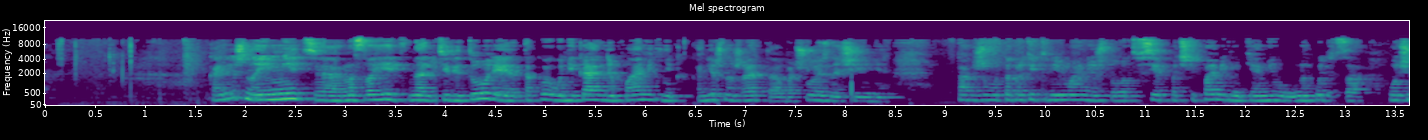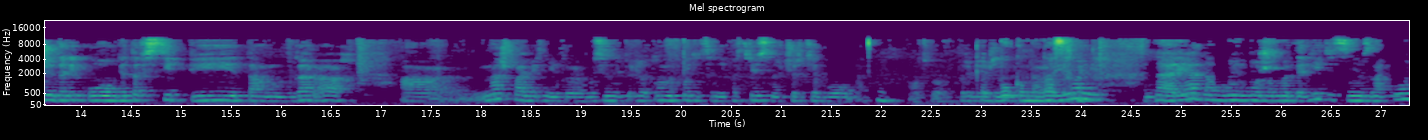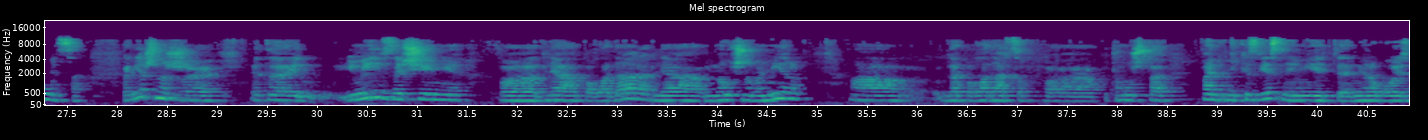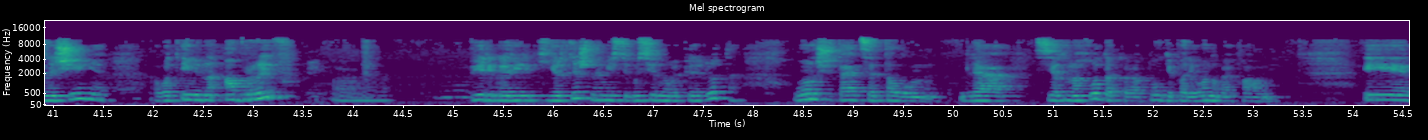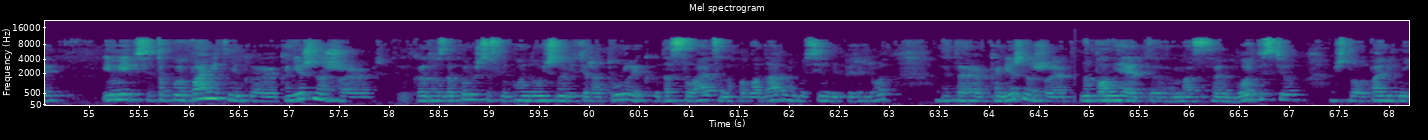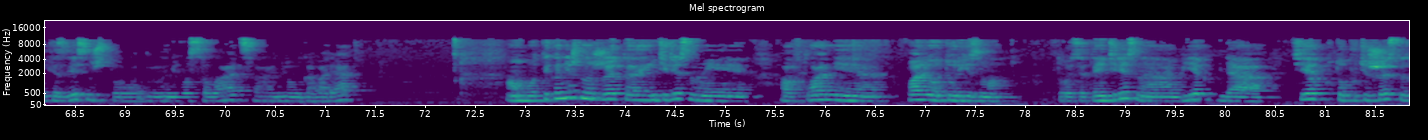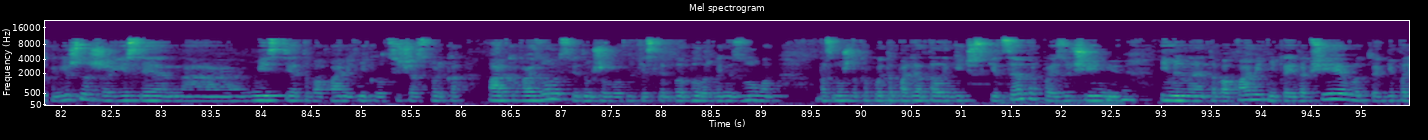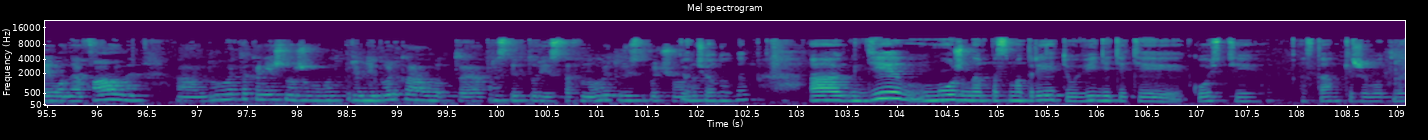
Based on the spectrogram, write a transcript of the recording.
Конечно, иметь э, на своей на территории такой уникальный памятник, конечно же, это большое значение. Также вот обратите внимание, что вот все почти памятники, они находятся очень далеко, где-то в степи, там, в горах. А наш памятник, э, гусиный перелет, он находится непосредственно в черте города, вот в прибрежном районе. Да, рядом мы можем это видеть, с ним знакомиться. Конечно же, это имеет значение для Павлодара, для научного мира, а, для павлодарцев, а, потому что памятник известный, имеет мировое значение. Вот именно обрыв а, берега реки Иртыш на месте гусиного перелета, он считается эталонным для всех находок по гипарионовой фауне. И иметь такой памятник, э, конечно же, когда знакомишься с любой научной литературой, когда ссылается на Павлодар, на гусиный перелет, это, конечно же, наполняет э, нас гордостью, что памятник известен, что на него ссылаются, о нем говорят. А вот. И, конечно же, это интересный а, в плане палеотуризма. То есть это интересный объект для тех, кто путешествует. Конечно же, если на месте этого памятника вот сейчас только парковая зона с видом животных, если бы был организован, возможно, какой-то палеонтологический центр по изучению именно этого памятника и вообще вот гипарионной фауны, а, ну, это, конечно же, вот привлек только вот э, простых туристов, но и туристов ученых. Ученых, да? А где можно посмотреть, увидеть эти кости, останки животных?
